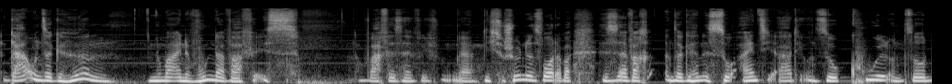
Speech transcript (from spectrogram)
da unser Gehirn nun mal eine Wunderwaffe ist, Waffe ist natürlich ja, nicht so schön das Wort, aber es ist einfach, unser Gehirn ist so einzigartig und so cool und so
